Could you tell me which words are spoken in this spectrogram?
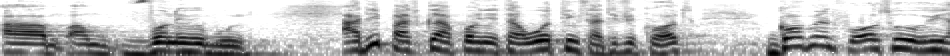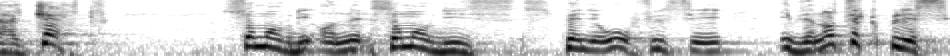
um, um, vulnerable. At this particular point in time, where things are difficult, government will also readjust some of the some of these spending. Will feel say if they not take place,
